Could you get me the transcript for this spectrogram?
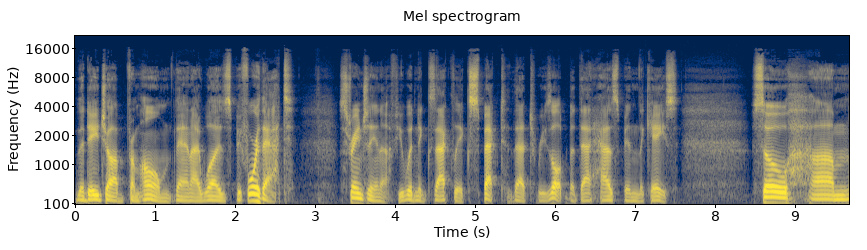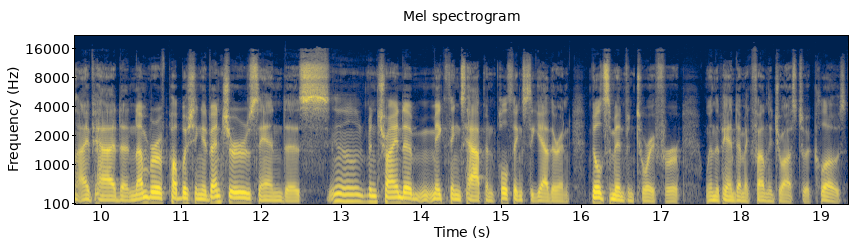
the day job from home than I was before that. Strangely enough, you wouldn't exactly expect that to result, but that has been the case. So um, I've had a number of publishing adventures, and uh, you know, been trying to make things happen, pull things together, and build some inventory for when the pandemic finally draws to a close.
